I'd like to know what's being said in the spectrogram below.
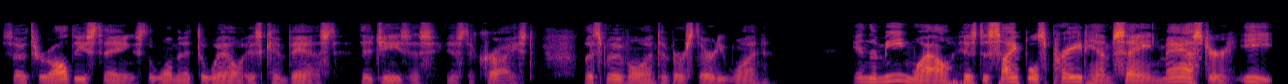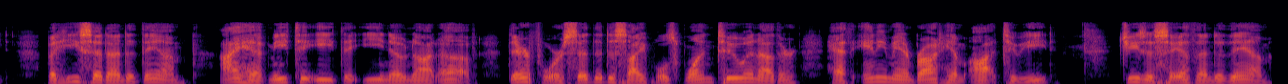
So through all these things, the woman at the well is convinced that Jesus is the Christ. Let's move on to verse 31. In the meanwhile, his disciples prayed him, saying, Master, eat. But he said unto them, I have meat to eat that ye know not of. Therefore said the disciples one to another, Hath any man brought him aught to eat? Jesus saith unto them,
